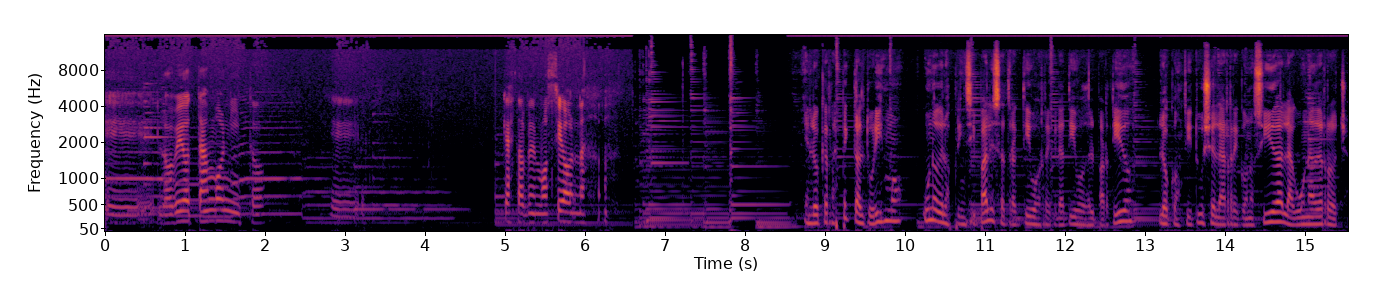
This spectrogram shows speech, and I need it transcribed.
Eh, lo veo tan bonito que hasta me emociona. En lo que respecta al turismo, uno de los principales atractivos recreativos del partido lo constituye la reconocida Laguna de Rocha.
